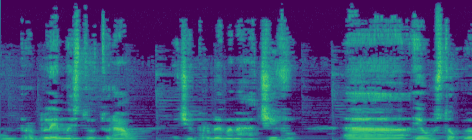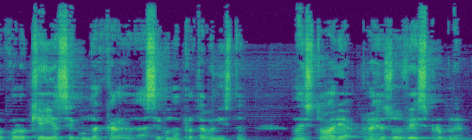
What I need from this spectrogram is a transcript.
um problema estrutural, eu tinha um problema narrativo. Uh, eu, estou, eu coloquei a segunda, a segunda protagonista na história para resolver esse problema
